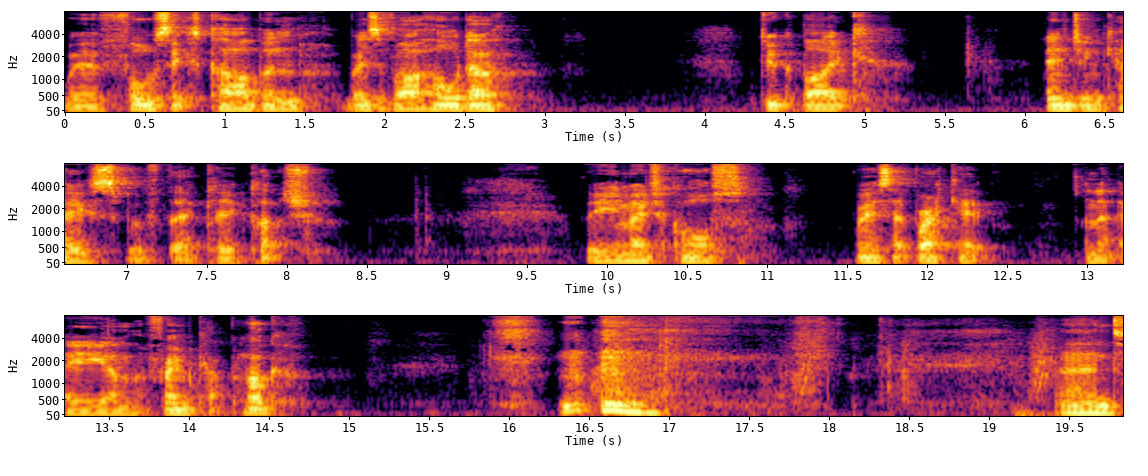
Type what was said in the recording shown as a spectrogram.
with Fullsix carbon reservoir holder, Ducabike engine case with their clear clutch, the MotoCorse, rear set bracket and a um, frame cap plug. and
